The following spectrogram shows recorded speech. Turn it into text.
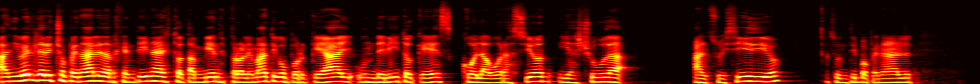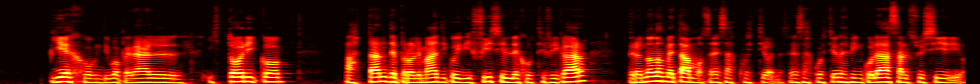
A nivel derecho penal en Argentina esto también es problemático porque hay un delito que es colaboración y ayuda al suicidio. Es un tipo penal viejo, un tipo penal histórico, bastante problemático y difícil de justificar, pero no nos metamos en esas cuestiones, en esas cuestiones vinculadas al suicidio.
